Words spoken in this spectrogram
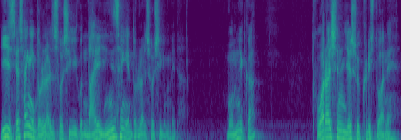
이 세상이 놀랄 소식이고 나의 인생에 놀랄 소식입니다. 뭡니까? 부활하신 예수 그리스도 안에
